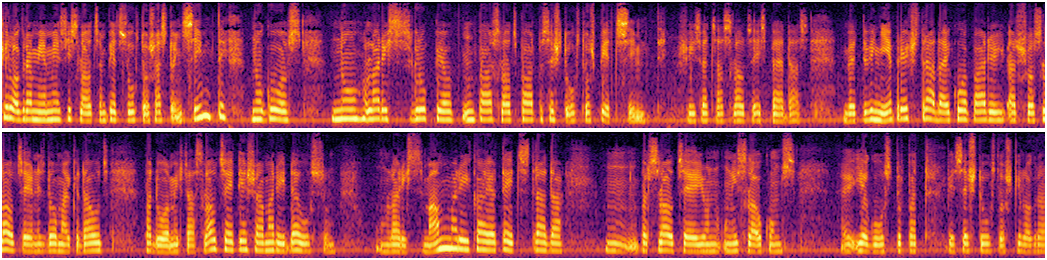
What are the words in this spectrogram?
kilogramiem mēs izslaucam 5800 no govs. Nu, Laris grupa jau pārslauc pār pa 6500 šīs vecās slaucējas pēdās bet viņi iepriekš strādāja kopā arī ar šo slaucēju, un es domāju, ka daudz padomi ir tā slaucēja tiešām arī devusi, un, un Laris mamma arī, kā jau teica, strādā mm, par slaucēju un, un izlaukums e, iegūst turpat pie 6000 kg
